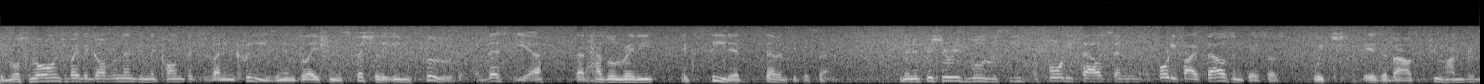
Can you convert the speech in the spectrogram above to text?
It was launched by the government in the context of an increase in inflation, especially in food, this year that has already exceeded 70%. Beneficiaries will receive 40,000, 45,000 pesos, which is about $290.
